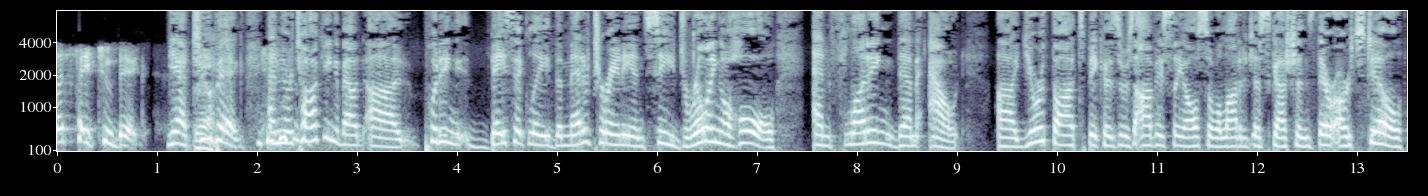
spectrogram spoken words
let's say too big. Yeah, too Yeah. big. And they're talking about uh, putting basically the Mediterranean Sea, drilling a hole and flooding them out. Uh, your thoughts, because there's obviously also a lot of discussions. There are still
